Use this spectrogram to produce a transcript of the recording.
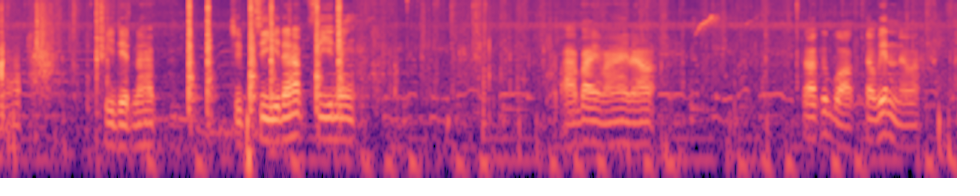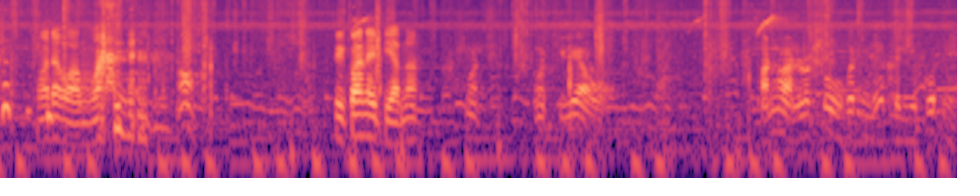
นะครับทีเด็ดนะครับ สิบสี่นะครับสี่หนึ่งปลาใบมาให้แล้ว ก็คือบอกตะเว้นนะวะว่าจะออกเมื่อวานคือก้อนได้เปรียบเนาะหมดที่เลี้ยวฝันว่ารถตู้คนนี้ขึ้นอยู่กุดนี่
